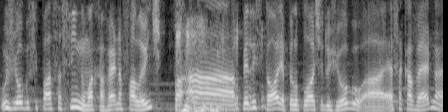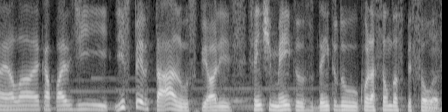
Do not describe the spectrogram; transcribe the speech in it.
O jogo se passa assim, numa caverna falante. A, pela história, pelo plot do jogo, essa caverna ela é capaz de despertar os piores sentimentos dentro do coração das pessoas.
